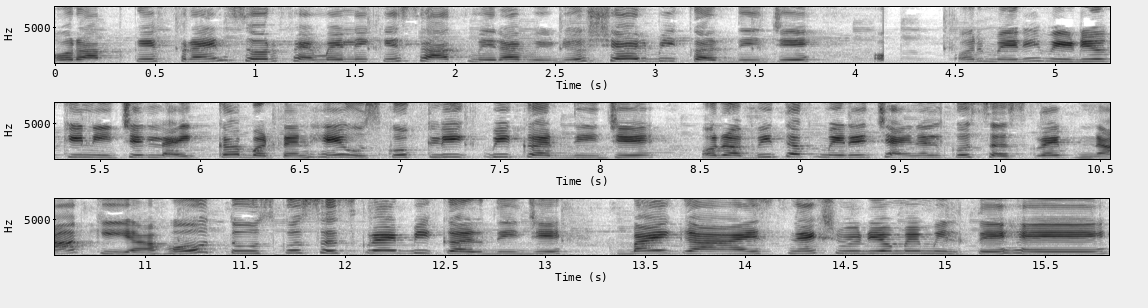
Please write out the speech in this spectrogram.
और आपके फ्रेंड्स और फैमिली के साथ मेरा वीडियो शेयर भी कर दीजिए। और मेरी वीडियो के नीचे लाइक का बटन है, उसको क्लिक भी कर दीजिए। और अभी तक मेरे चैनल को सब्सक्राइब ना किया हो तो उसको सब्सक्राइब भी कर दीजिए। बाय गाइस, नेक्स्ट वीडियो में मिलते हैं।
